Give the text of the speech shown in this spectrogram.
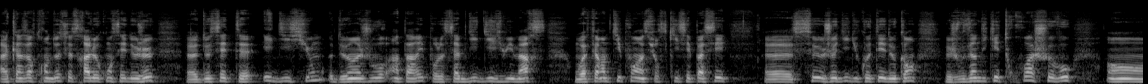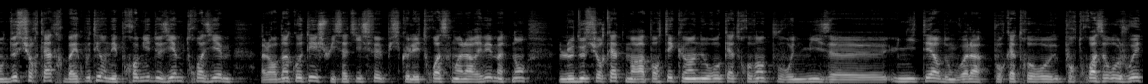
à 15h32. Ce sera le conseil de jeu de cette édition de un jour, un pari pour le samedi 18 mars. On va faire un petit point sur ce qui s'est passé ce jeudi du côté de Caen. Je vous indiquais 3 chevaux en 2 sur 4. Bah écoutez, on est premier, deuxième, troisième. Alors d'un côté, je suis satisfait puisque les trois sont à l'arrivée. Maintenant, le 2 sur 4 m'a rapporté que 1,80€ pour une mise euh, unitaire. Donc voilà, pour, 4 euros, pour 3 euros joués,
